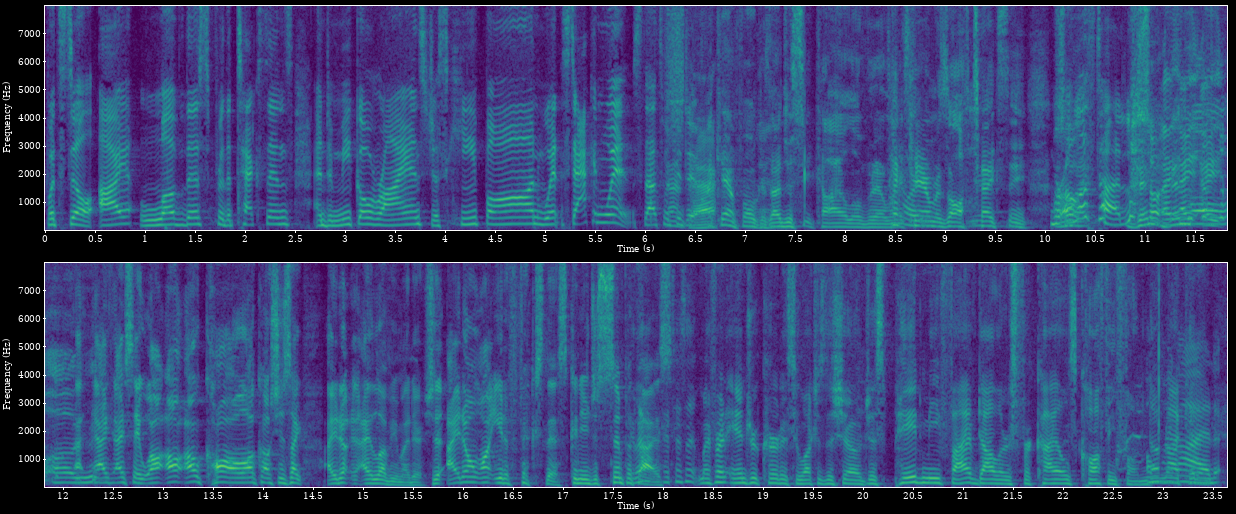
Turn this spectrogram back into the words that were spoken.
But still, I love this for the Texans and DeMeco Ryans. Just keep on win- stacking wins. That's what you do. I can't focus. I just see Kyle over there when the camera's off texting. We're So- almost done. So I, I, Venmo, uh, I, I, I say, well, I'll, I'll call. I'll call. She's like, I, don't, I love you, my dear. She said, I don't want you to fix this. Can you just sympathize? My friend Andrew Curtis, who watches the show, just paid me five dollars for Kyle's coffee fund. Oh I'm my not God. kidding.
